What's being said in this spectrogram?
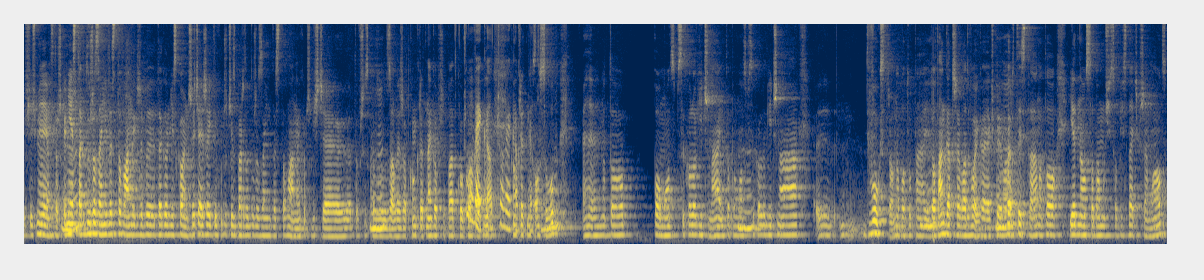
e, się śmiejąc troszkę, nie jest Mhm. tak dużo zainwestowanych, żeby tego nie skończyć, a jeżeli tych uczuć jest bardzo dużo zainwestowanych, oczywiście to wszystko Mhm. zależy od konkretnego przypadku, Człowieka, konkretnych od człowieka. konkretnych osób, e, no to pomoc psychologiczna i to pomoc Mhm. psychologiczna y, dwóch stron, no bo tutaj Mhm. do tanga trzeba dwojga, jak śpiewa Mhm. artysta, no to jedna osoba musi sobie zdać przemoc,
